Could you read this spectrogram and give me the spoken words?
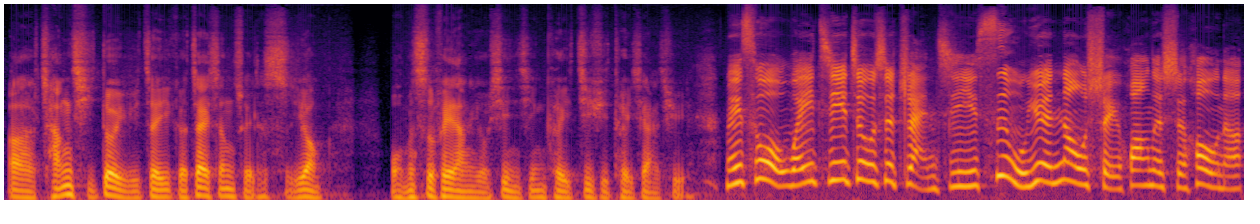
呃长期对于这一个再生水的使用。我们是非常有信心可以继续推下去。没错，危机就是转机。四五月闹水荒的时候呢，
